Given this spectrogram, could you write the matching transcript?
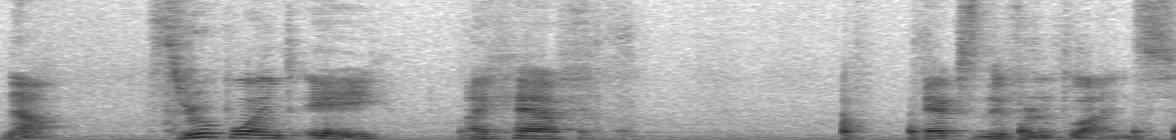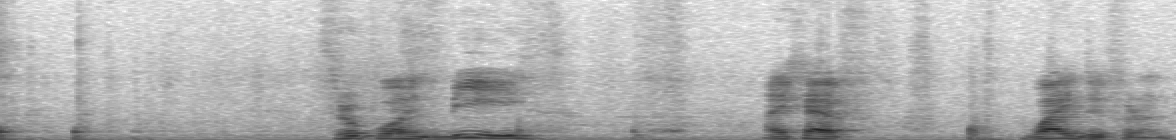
Now, through point A, I have x different lines. Through point B, I have y different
